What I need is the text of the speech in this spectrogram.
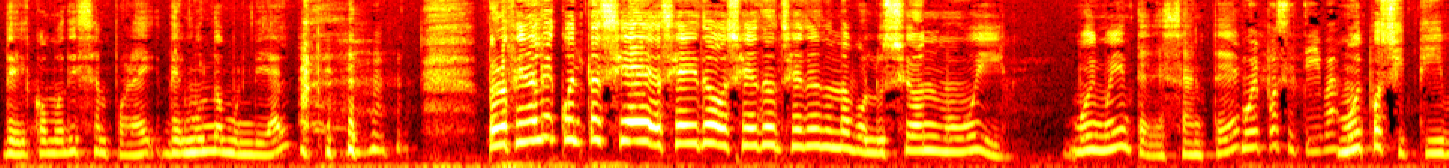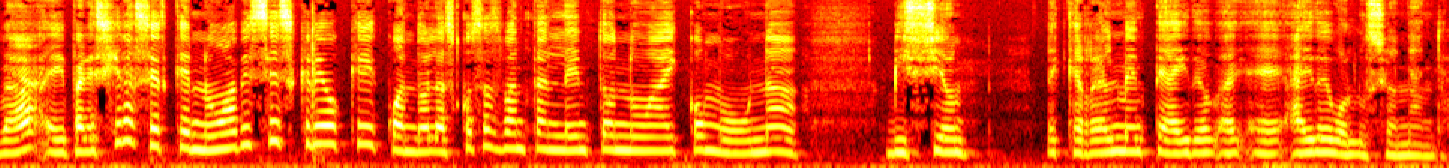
del, como dicen por ahí, del mundo mundial. Pero al final de cuentas sí ha, sí ha ido, sí ha ido, sí ha ido en una evolución muy, muy, muy interesante Muy positiva. muy positiva. Eh, pareciera ser que no. A veces creo que cuando las cosas van tan lento no hay como una visión de que realmente ha ido, eh, ha ido evolucionando.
